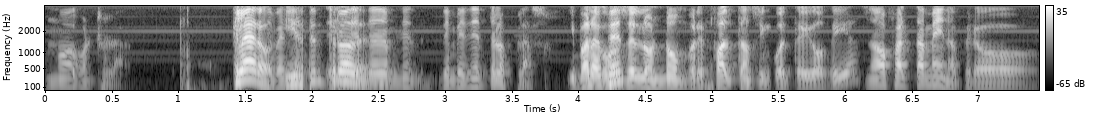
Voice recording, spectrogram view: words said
un nuevo controlador. Claro, y Dependiente- dentro de- dependiente, dependiente de los plazos. Y para conocer los nombres, ¿faltan 52 días? No, falta menos, pero,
